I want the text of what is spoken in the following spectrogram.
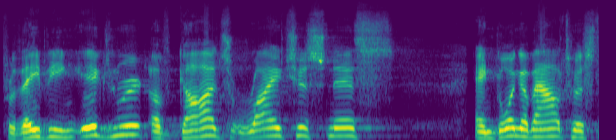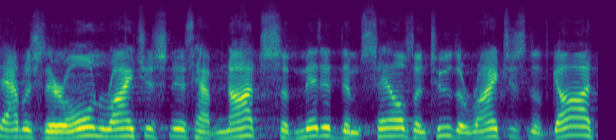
For they, being ignorant of God's righteousness and going about to establish their own righteousness, have not submitted themselves unto the righteousness of God.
